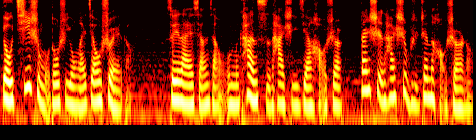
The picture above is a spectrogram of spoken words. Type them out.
有七十亩都是用来交税的，所以大家想想，我们看似它是一件好事儿，但是它是不是真的好事儿呢？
